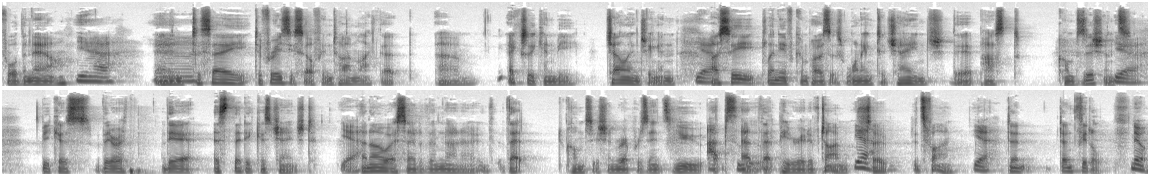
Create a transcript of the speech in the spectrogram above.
for the now. yeah, And to say, to freeze yourself in time like that um, actually can be challenging. And Yeah. I see plenty of composers wanting to change their past compositions Yeah. Because their, their aesthetic has changed. Yeah. And I always say to them, no, no, that composition represents you at- Absolutely. at that period of time. Yeah. So it's fine. yeah. Don't, don't fiddle. No,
